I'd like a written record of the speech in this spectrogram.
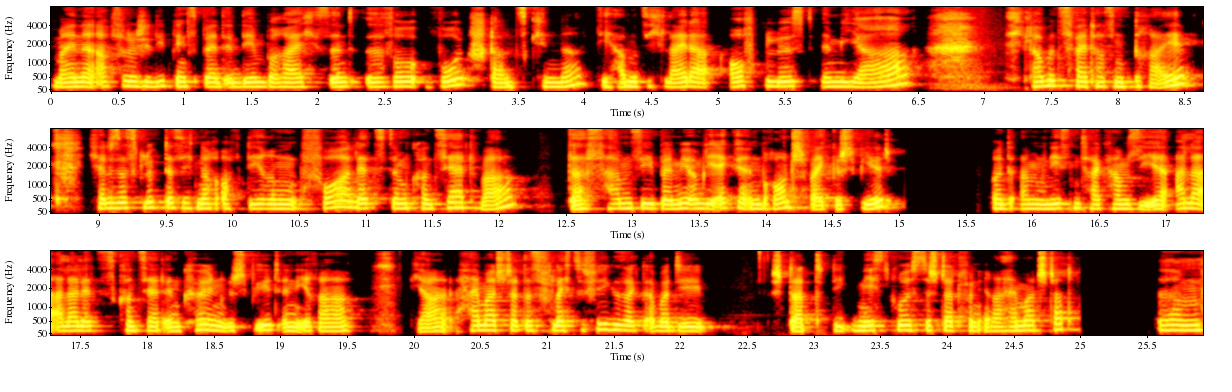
meine absolute Lieblingsband in dem Bereich sind so Wohlstandskinder. Die haben sich leider aufgelöst im Jahr, ich glaube 2003. Ich hatte das Glück, dass ich noch auf deren vorletztem Konzert war. Das haben sie bei mir um die Ecke in Braunschweig gespielt. Und am nächsten Tag haben sie ihr aller, allerletztes Konzert in Köln gespielt, in ihrer ja, Heimatstadt, das ist vielleicht zu viel gesagt, aber die Stadt, die nächstgrößte Stadt von ihrer Heimatstadt. Ähm,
